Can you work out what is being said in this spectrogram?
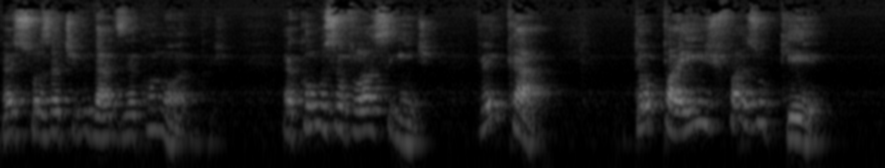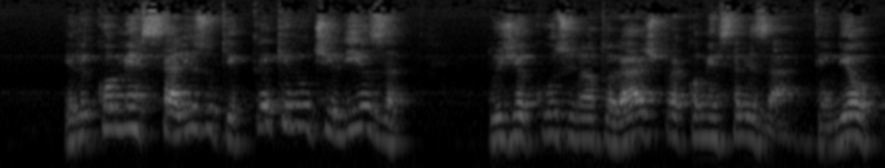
das suas atividades econômicas. É como se eu falasse o seguinte: vem cá, teu país faz o quê? Ele comercializa o quê? O que, é que ele utiliza dos recursos naturais para comercializar? Entendeu?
